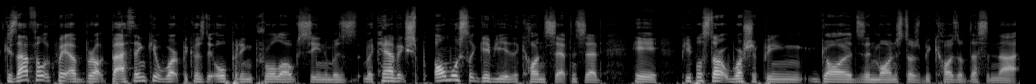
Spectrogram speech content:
Because that felt quite abrupt, but I think it worked because the opening prologue scene was we kind of exp- almost like give you the concept and said, "Hey, people start worshiping gods and monsters because of this and that,"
